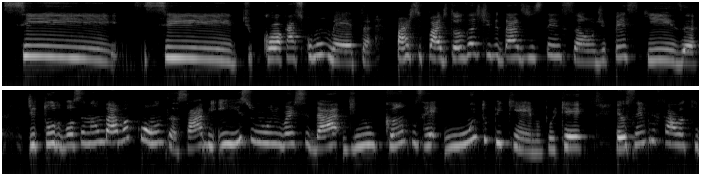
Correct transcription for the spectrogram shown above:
se, se tipo, colocasse como meta participar de todas as atividades de extensão, de pesquisa, de tudo, você não dava conta, sabe? E isso em uma universidade, em um campus muito pequeno, porque eu sempre falo aqui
